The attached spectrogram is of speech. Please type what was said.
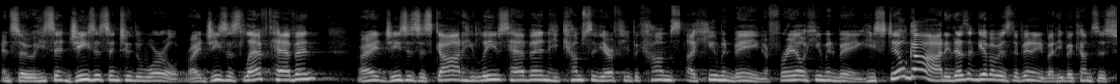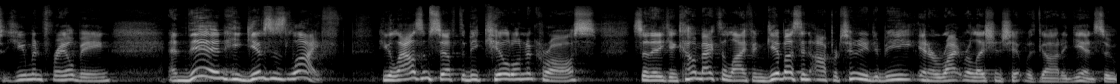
and so he sent Jesus into the world, right? Jesus left heaven, right? Jesus is God. He leaves heaven. He comes to the earth. He becomes a human being, a frail human being. He's still God. He doesn't give up his divinity, but he becomes this human, frail being. And then he gives his life he allows himself to be killed on the cross so that he can come back to life and give us an opportunity to be in a right relationship with God again. So,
